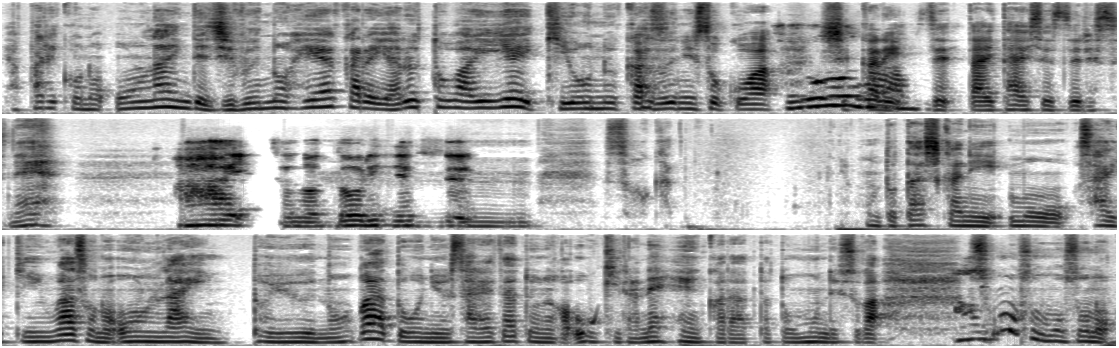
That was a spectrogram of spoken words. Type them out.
やっぱりこのオンラインで自分の部屋からやるとはいえ気を抜かずにそこはしっかり絶対大切ですね。はい、その通りです。うんそうか。本当確かにもう最近はそのオンラインというのが導入されたというのが大きなね変化だったと思うんですが、はいそもそもその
